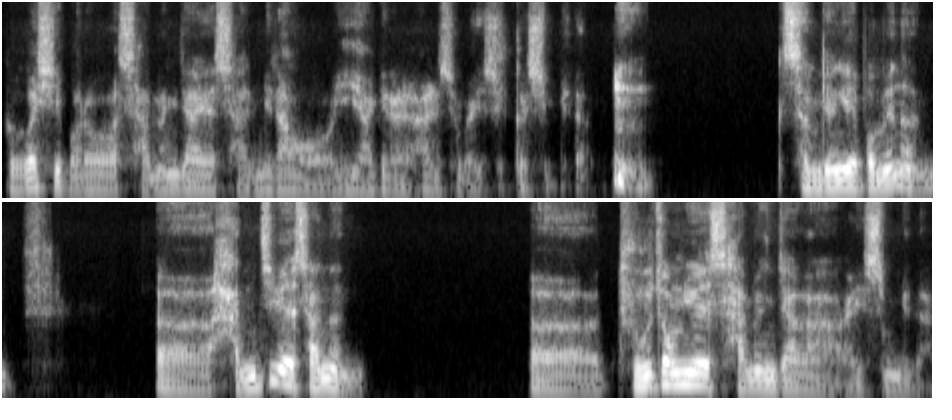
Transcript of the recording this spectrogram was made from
그것이 바로 사명자의 삶이라고 이야기를 할 수가 있을 것입니다. 성경에 보면은 어, 한 집에 사는 어, 두 종류의 사명자가 있습니다.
